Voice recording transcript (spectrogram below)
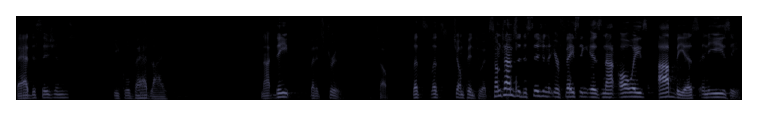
bad decisions equal bad life. It's not deep, but it's true. So let's let's jump into it. Sometimes the decision that you're facing is not always obvious and easy.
